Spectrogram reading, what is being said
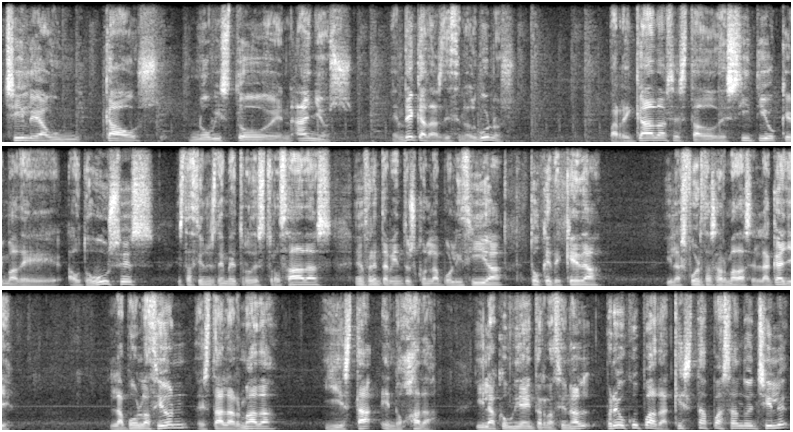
Chile a un caos no visto en años, en décadas, dicen algunos. Barricadas, estado de sitio, quema de autobuses, estaciones de metro destrozadas, enfrentamientos con la policía, toque de queda y las Fuerzas Armadas en la calle. La población está alarmada y está enojada. Y la comunidad internacional preocupada. ¿Qué está pasando en Chile?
